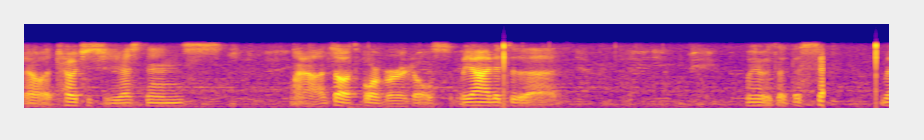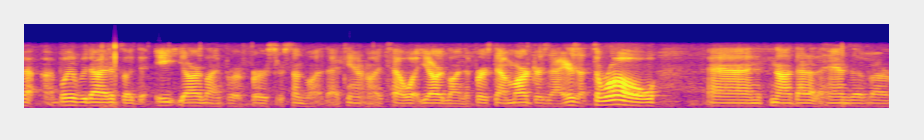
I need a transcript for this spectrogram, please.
So, a coach's suggestions. No, it's all it's four Virgils. We added to the. We was at the I believe we died. It's like the eight yard line for a first or something like that. I can't really tell what yard line the first down marker's at. Here's a throw, and it's not out of the hands of our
